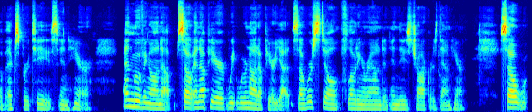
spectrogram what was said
of expertise in here, and moving on up. So and up here we we're not up here yet, so we're still floating around in, in these chakras down here. So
